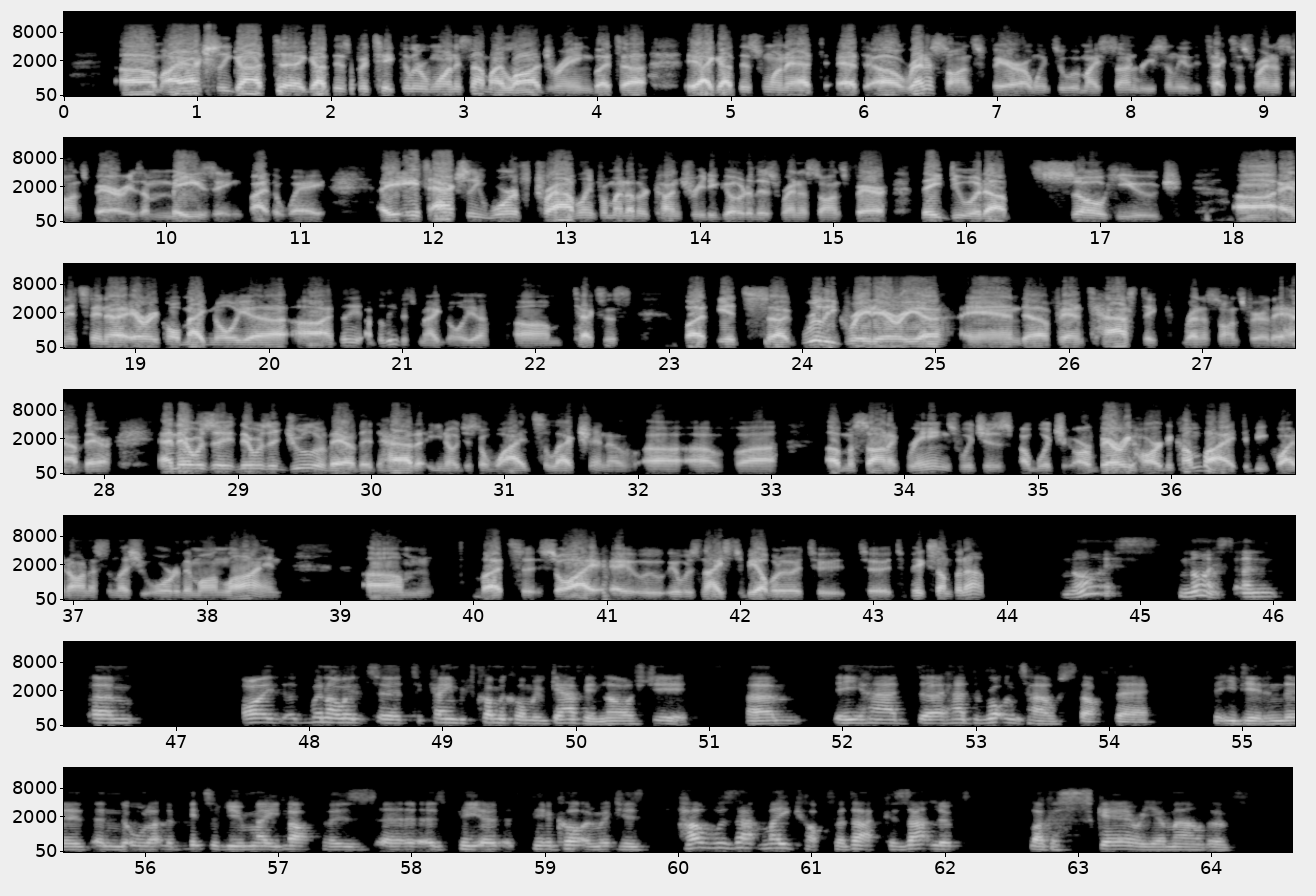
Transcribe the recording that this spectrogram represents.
um, I actually got uh, got this particular one. It's not my lodge ring, but uh, I got this one at at uh, Renaissance Fair. I went to with my son recently. The Texas Renaissance Fair is amazing, by the way. It's actually worth traveling from another country to go to this Renaissance Fair. They do it up so huge, uh, and it's in an area called Magnolia. Uh, I believe I believe it's Magnolia, um, Texas but it's a really great area and a fantastic Renaissance fair they have there. And there was a there was a jeweler there that had you know just a wide selection of uh, of uh, of Masonic rings, which is uh, which are very hard to come by, to be quite honest, unless you order them online. Um, but so I, it, was nice to be able to, to to to pick something up. Nice, nice. And um, I when I went to, to Cambridge Comic Con with Gavin last year, um, he had uh, had the Rottentail stuff there that you did, and the and all like the bits of you made up as uh, as Peter as Peter Cotton, which is how was that makeup for that? Because that looked like a scary amount of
